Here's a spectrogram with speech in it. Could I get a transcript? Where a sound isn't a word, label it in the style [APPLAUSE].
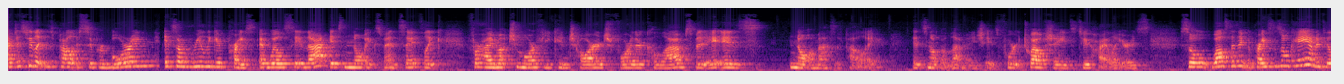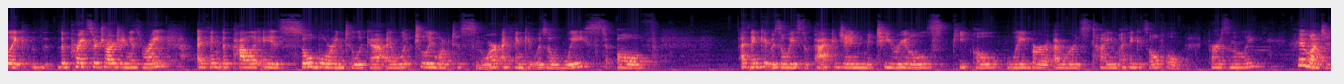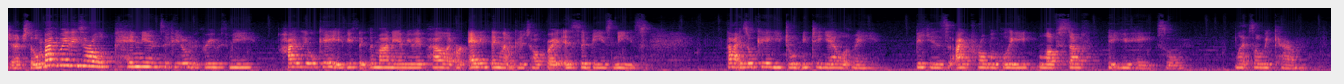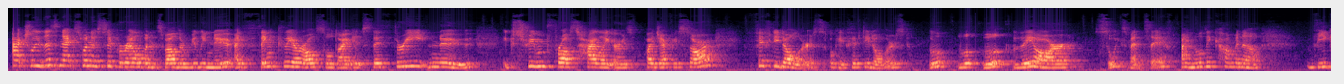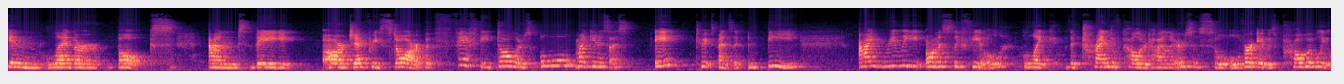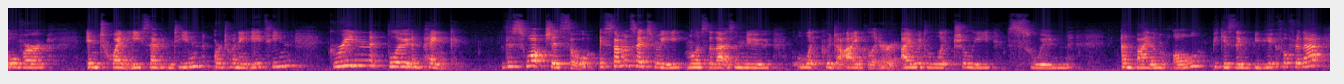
I just feel like this palette is super boring. It's a really good price, I will say that. It's not expensive, like for how much Morphe you can charge for their collabs, but it is not a massive palette. It's not got that many shades, for 12 shades, two highlighters. So whilst I think the price is okay and I feel like the price they're charging is right, I think the palette is so boring to look at. I literally want to snort. I think it was a waste of I think it was a waste of packaging, materials, people, labour, hours, time. I think it's awful, personally. Who am I to judge though? And by the way, these are all opinions if you don't agree with me highly okay if you think the Manny MUA palette or anything that I'm going to talk about is the bee's knees. That is okay, you don't need to yell at me because I probably love stuff that you hate, so let's all be calm. Actually, this next one is super relevant as well. They're really new. I think they are all sold out. It's the three new Extreme Frost highlighters by Jeffree Star. $50. Okay, $50. Look, look, look. They are so expensive. I know they come in a vegan leather box and they are Jeffree Star, but $50, oh my goodness, that's A, too expensive, and B, I really honestly feel like the trend of coloured highlighters is so over. It was probably over in 2017 or 2018. Green, blue and pink the swatches though, if someone said to me, Melissa, that is a new liquid eye glitter, I would literally swoon and buy them all because they would be beautiful for that.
